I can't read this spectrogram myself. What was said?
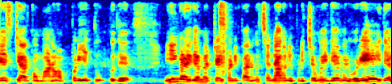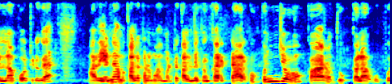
டேஸ்டியாக இருக்கும். மனம் அப்படியே தூக்குது. நீங்களும் இதேமாதிரி ட்ரை பண்ணி பாருங்கள் சென்னாகுனி பிடிச்சவங்க இதேமாதிரி ஒரே இதெல்லாம் போட்டுடுங்க. அது என்ன நம்ம கலக்கணுமோ அது மட்டும் கலந்துக்கணும் கரெக்டாக இருக்கும். கொஞ்சம் காரம் தூக்கலாக உப்பு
